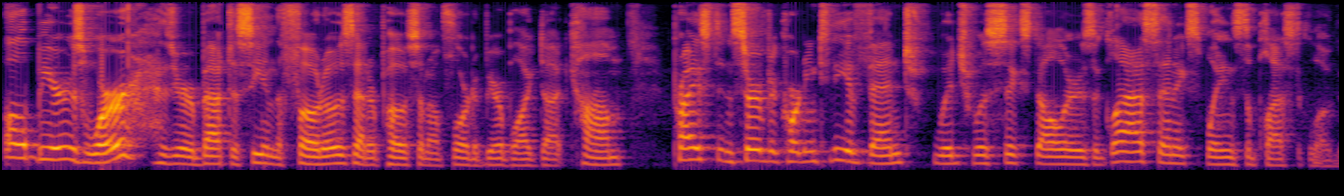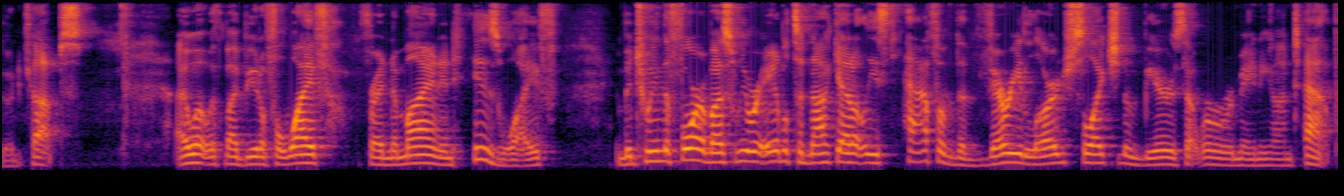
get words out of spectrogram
All beers were, as you're about to see in the photos that are posted on FloridaBeerBlog.com, priced and served according to the event, which was $6 a glass and explains the plastic logoed cups. I went with my beautiful wife, friend of mine, and his wife. And between the four of us, we were able to knock out at least half of the very large selection of beers that were remaining on tap.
